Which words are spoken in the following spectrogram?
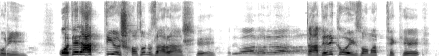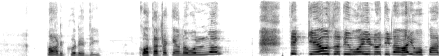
করি। ওদের আত্মীয় স্বজন যারা আসে তাদেরকে ওই জমাত থেকে পার করে দিই। কথাটা কেন বললাম? কেউ যদি ওই নদী না হয় ও পার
